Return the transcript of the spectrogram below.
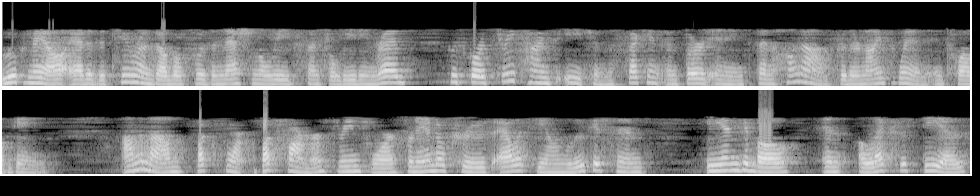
Luke Maile added a two-run double for the National League Central leading Reds, who scored three times each in the second and third innings, then hung on for their ninth win in 12 games. On the mound, Buck, Buck Farmer, 3 and 4, Fernando Cruz, Alex Young, Lucas Sims, Ian Gibaut, and Alexis Diaz,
